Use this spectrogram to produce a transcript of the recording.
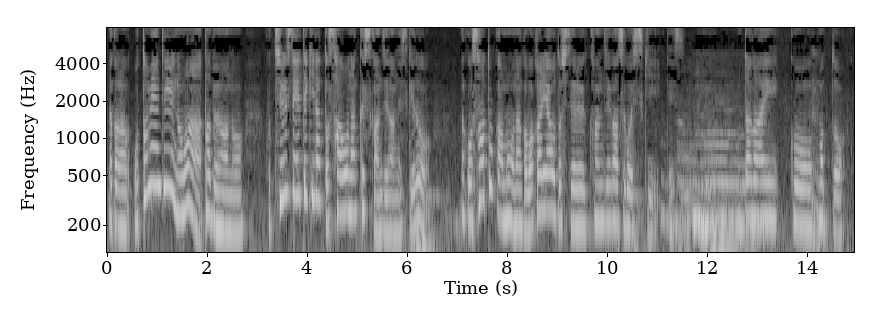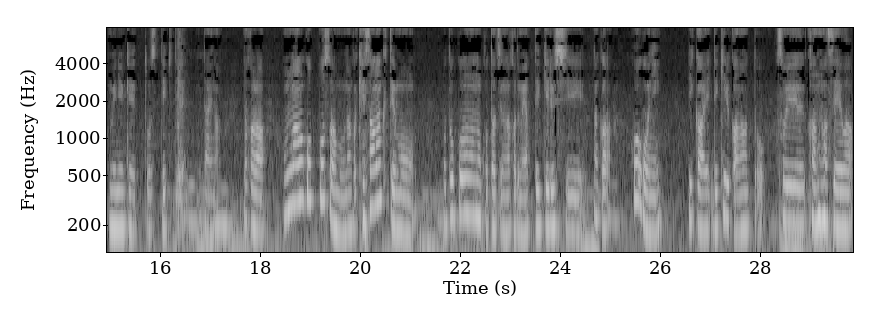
だから乙女っていうのは多分あの中性的だと差をなくす感じなんですけど、なんか差とかもなんか分かり合おうとしてる感じがすごい好きです。うんお互いこうもっとコミュニケートできてみたいな。だから女の子っぽさもなんか消さなくても男の子たちの中でもやっていけるし、なんか交互に理解できるかなとそういう可能性は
